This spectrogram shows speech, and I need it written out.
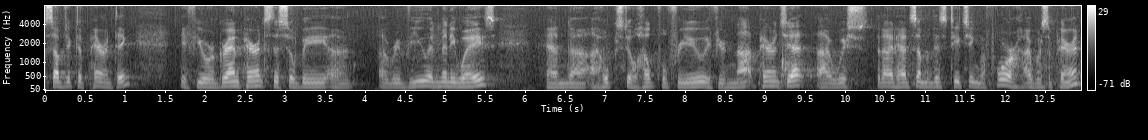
subject of parenting. If you're grandparents, this will be a, a review in many ways, and uh, I hope still helpful for you. If you're not parents yet, I wish that I'd had some of this teaching before I was a parent.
